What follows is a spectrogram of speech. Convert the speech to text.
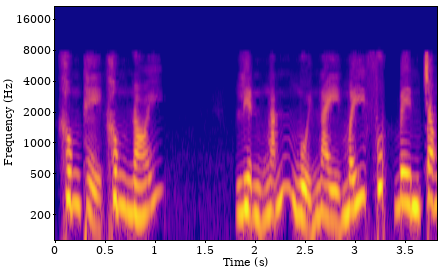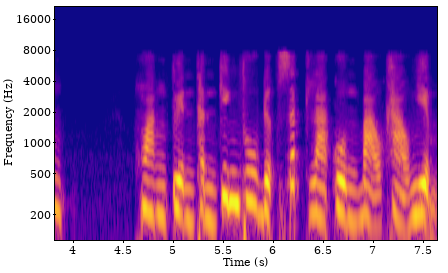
Không thể không nói. Liền ngắn ngủi này mấy phút bên trong. Hoàng tuyền thần kinh thu được rất là cuồng bạo khảo nghiệm.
